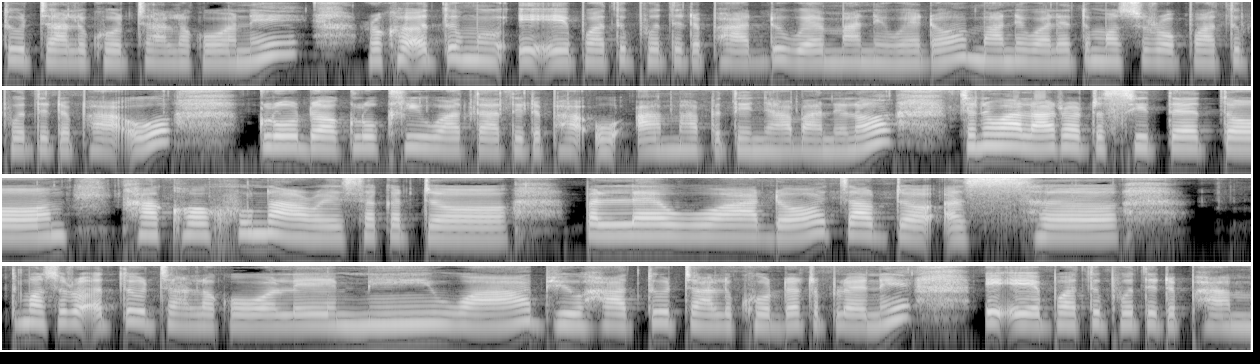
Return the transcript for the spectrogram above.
တုတာလကောတာလကောနေရခအတုမှုအေအေပွားတုဖို့တဖာဒုဝဲမနေဝဲတော့မနေဝဲလေတမစရပွားတုဖို့တဖာအိုကလိုတော့ကလိုခလီဝတာတဖာအိုအာမပတိညာပါနေလောကျွန်တော်လာတော့တစီတဲ့တော့ဟာခေါခုနာရဲစကတော့ပလဲဝါတော့ကြောက်တော့အဆ တမစရအတုတာလကိုလေမီဝါဘျူဟာတုတာလကိုဒတ်ပလနေအေအေဘတ်ဖို့တဲ့ဖာမ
